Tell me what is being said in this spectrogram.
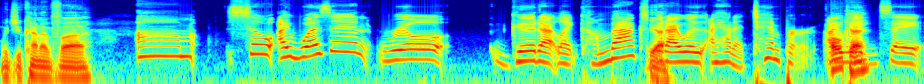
Would you kind of uh, Um, so I wasn't real good at like comebacks, but I was I had a temper. I Okay. would say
